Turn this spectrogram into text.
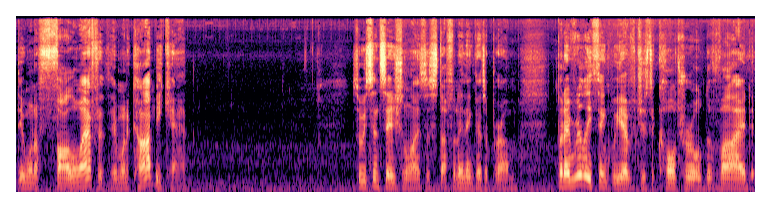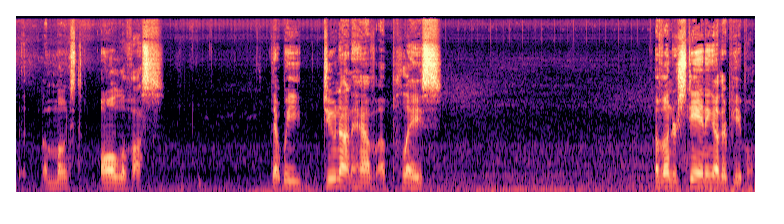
they want to follow after. They want to copycat. So we sensationalize this stuff, and I think that's a problem. But I really think we have just a cultural divide amongst all of us that we do not have a place of understanding other people.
